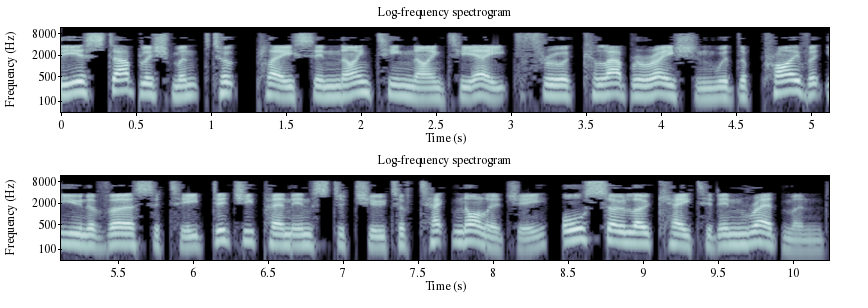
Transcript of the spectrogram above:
The establishment took place in 1998 through a collaboration with the private university DigiPen Institute of Technology, also located in Redmond.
